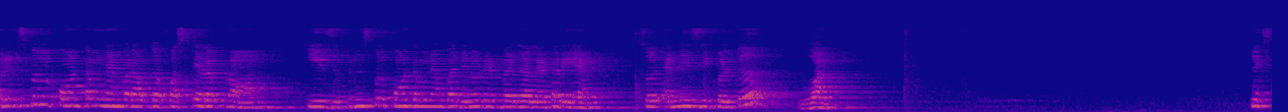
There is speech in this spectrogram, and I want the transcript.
principal quantum number of the first electron is principal quantum number denoted by the letter n. So n is equal to 1. Next,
